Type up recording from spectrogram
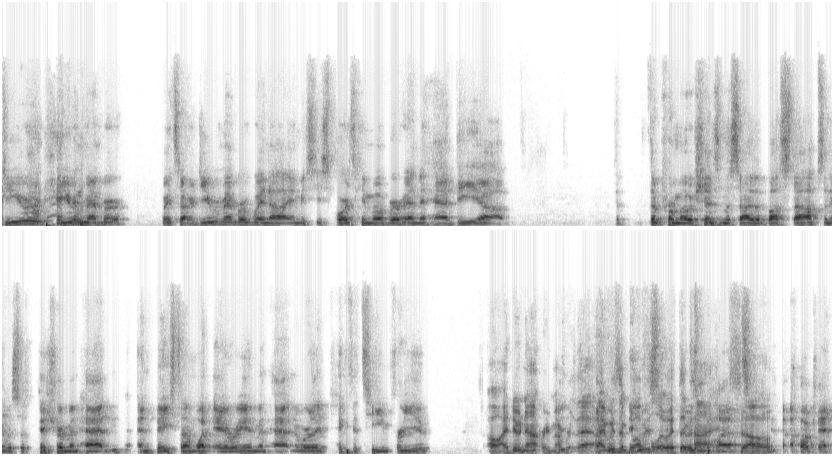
Do you do you remember? Wait, sorry. Do you remember when uh, NBC Sports came over and they had the, uh, the the promotions on the side of the bus stops, and it was a picture of Manhattan, and based on what area in Manhattan where they picked a team for you? Oh, I do not remember that. I was in It was- Buffalo at the time, wild. so okay.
